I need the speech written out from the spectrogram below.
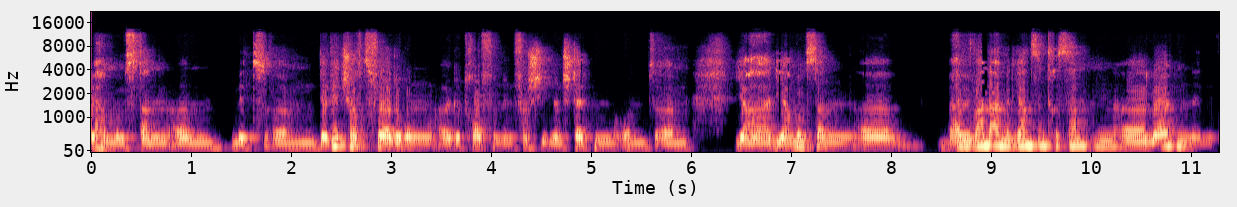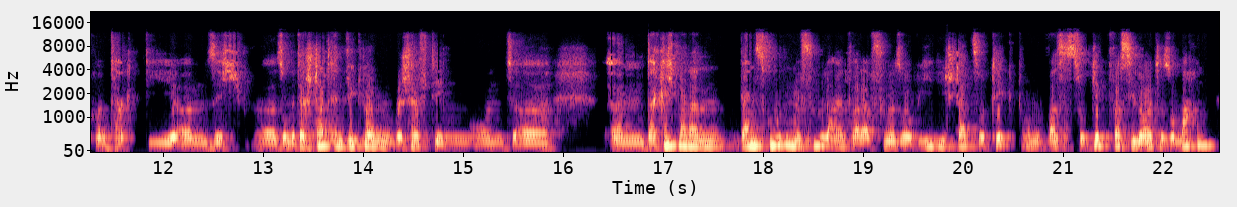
Wir haben uns dann ähm, mit ähm, der Wirtschaftsförderung äh, getroffen in verschiedenen Städten und ähm, ja, die haben uns dann, äh, ja, wir waren da mit ganz interessanten äh, Leuten in Kontakt, die ähm, sich äh, so mit der Stadtentwicklung beschäftigen und äh, ähm, da kriegt man dann ganz guten Gefühl einfach dafür, so wie die Stadt so tickt und was es so gibt, was die Leute so machen.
